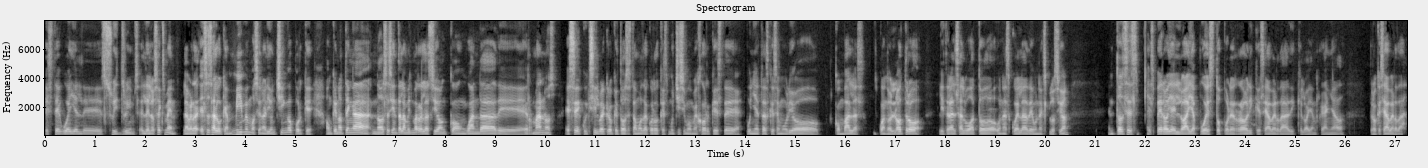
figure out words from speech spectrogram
este güey, el de Sweet Dreams, el de los X-Men. La verdad, eso es algo que a mí me emocionaría un chingo porque aunque no tenga, no se sienta la misma relación con Wanda de hermanos, ese Quicksilver creo que todos estamos de acuerdo que es muchísimo mejor que este puñetas que se murió con balas. Cuando el otro literal salvó a toda una escuela de una explosión. Entonces, espero y lo haya puesto por error y que sea verdad y que lo hayan regañado. Pero que sea verdad.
